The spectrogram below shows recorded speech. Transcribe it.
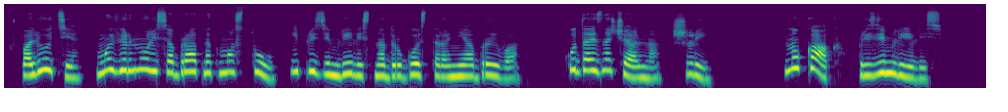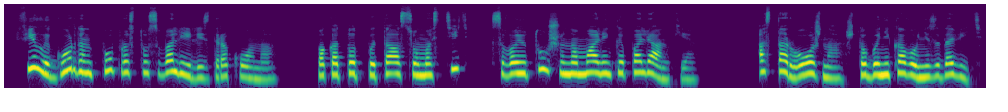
В полете мы вернулись обратно к мосту и приземлились на другой стороне обрыва, куда изначально шли. Ну как приземлились? Фил и Гордон попросту свалились с дракона, пока тот пытался умостить свою тушу на маленькой полянке. Осторожно, чтобы никого не задавить.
